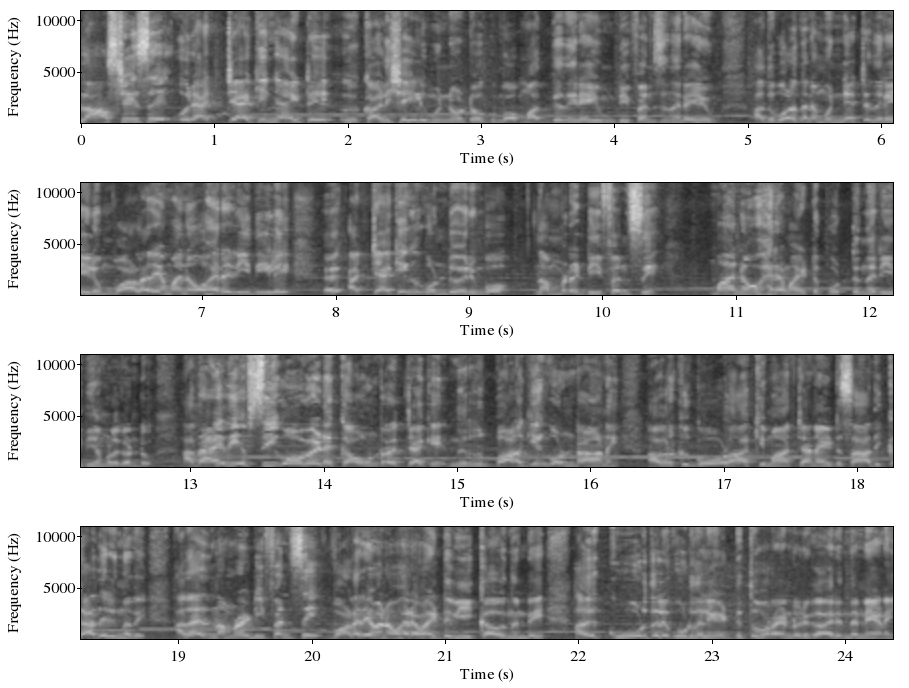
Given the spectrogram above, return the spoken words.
ബ്ലാസ്റ്റേഴ്സ് ഒരു അറ്റാക്കിംഗ് ആയിട്ട് കളിശൈലി മുന്നോട്ട് വെക്കുമ്പോൾ മധ്യനിരയും ഡിഫൻസ് നിരയും അതുപോലെ തന്നെ മുന്നേറ്റ നിരയിലും വളരെ മനോഹര രീതിയിൽ അറ്റാക്കിംഗ് കൊണ്ടുവരുമ്പോൾ നമ്മുടെ ഡിഫൻസ് മനോഹരമായിട്ട് പൊട്ടുന്ന രീതി നമ്മൾ കണ്ടു. അതായത് എഫ് സി ഗോവയുടെ കൗണ്ടർ അറ്റാക്ക് നിർഭാഗ്യം കൊണ്ടാണ് അവർക്ക് ഗോളാക്കി മാറ്റാനായിട്ട് സാധിക്കാതിരുന്നത്. അതായത് നമ്മുടെ ഡിഫൻസ് വളരെ മനോഹരമായിട്ട് വീക്ക് ആവുന്നുണ്ട്. അത് കൂടുതൽ കൂടുതൽ എടുത്തു പറയേണ്ട ഒരു കാര്യം തന്നെയാണ്.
